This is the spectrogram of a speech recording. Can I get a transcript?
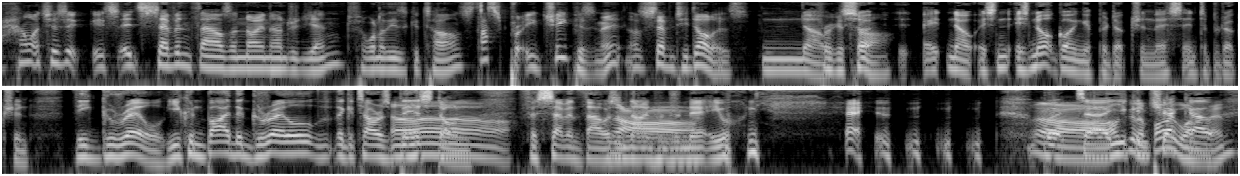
how much is it? It's it's seven thousand nine hundred yen for one of these guitars. That's pretty cheap, isn't it? That's seventy dollars. No, For a guitar? So, it, no, it's it's not going in production. This into production. The grill. You can buy the grill that the guitar is based Ah. on for seven thousand nine hundred eighty-one. Oh, but uh, you can check one out then.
